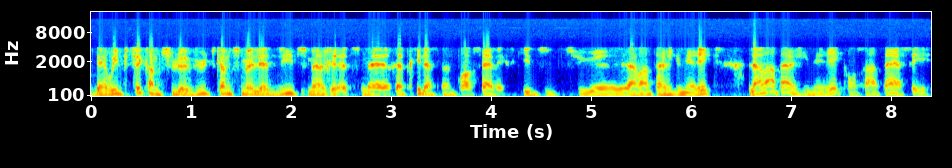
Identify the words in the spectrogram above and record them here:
Ben oui, puis tu sais, comme tu l'as vu, comme tu me l'as dit, tu m'as repris la semaine passée avec ce qui est du, euh, l'avantage numérique. L'avantage numérique, on s'entend, c'est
